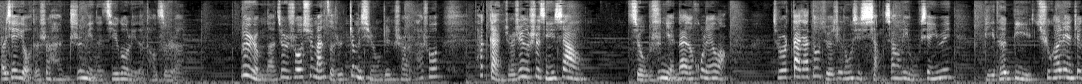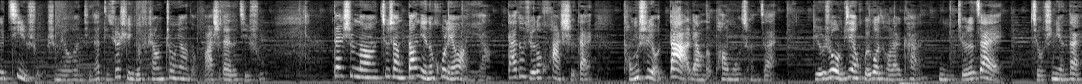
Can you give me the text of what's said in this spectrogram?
而且有的是很知名的机构里的投资人。为什么呢？就是说薛蛮子是这么形容这个事儿，他说他感觉这个事情像九十年代的互联网，就说大家都觉得这东西想象力无限，因为比特币、区块链这个技术是没有问题，它的确是一个非常重要的划时代的技术。但是呢，就像当年的互联网一样，大家都觉得划时代，同时有大量的泡沫存在。比如说，我们现在回过头来看，你觉得在九十年代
